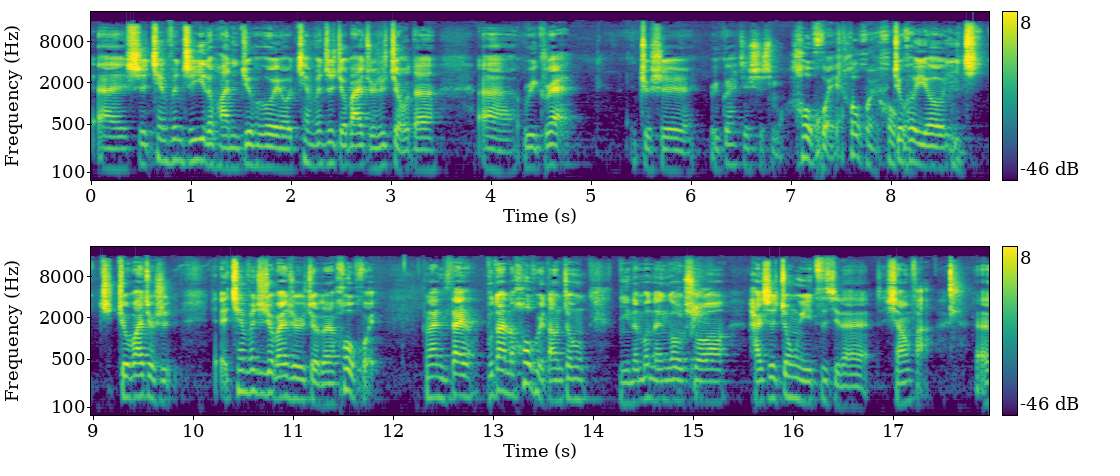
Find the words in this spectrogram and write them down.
呃是千分之一的话，你就会有千分之九百九十九的呃 regret，就是 regret 就是什么后悔，后悔后悔就会有一九百九十呃千分之九百九十九的后悔。那你在不断的后悔当中，你能不能够说还是忠于自己的想法？呃，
